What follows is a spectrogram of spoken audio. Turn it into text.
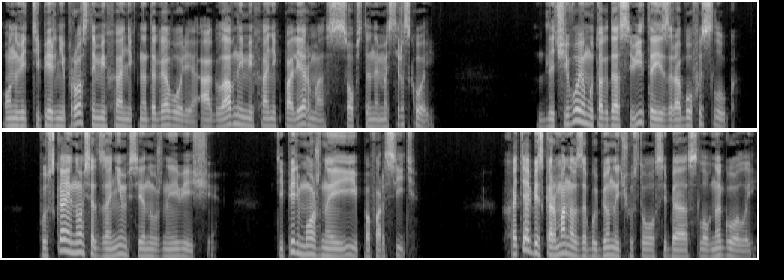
Он ведь теперь не просто механик на договоре, а главный механик Палермо с собственной мастерской. Для чего ему тогда свита из рабов и слуг? Пускай носят за ним все нужные вещи. Теперь можно и пофорсить. Хотя без карманов Забубенный чувствовал себя словно голый.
